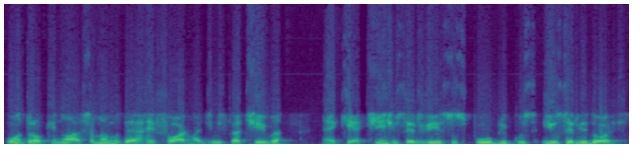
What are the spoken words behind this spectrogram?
contra o que nós chamamos de reforma administrativa é, que atinge os serviços públicos e os servidores.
